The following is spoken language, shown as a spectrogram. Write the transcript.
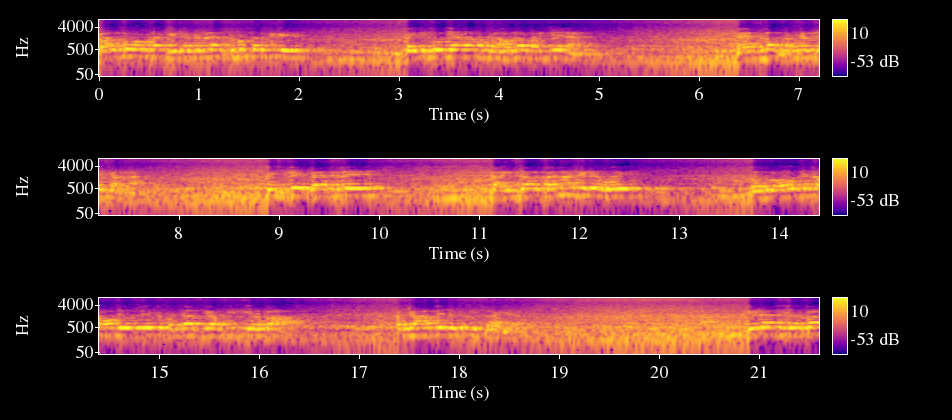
ਕੱਲ ਤੋਂ ਆਪਣਾ ਗੇੜਾ ਕਰਨਾ ਸ਼ੁਰੂ ਕਰਨਗੇ। ਕਈ ਕੋਨਿਆਂ ਦਾ ਮੁਕਾਬਲਾ ਬਣ ਗਿਆ ਹੈ ਫੈਸਲਾ ਸੰਗਤ ਨੇ ਕਰਨਾ ਪਿਛਲੇ ਫੈਸਲੇ 2.5 ਸਾਲ ਪਹਿਲਾਂ ਜਿਹੜੇ ਹੋਏ ਬਦਲਾਅ ਦੇ ਨਾਮ ਦੇ ਉੱਤੇ ਇੱਕ ਵੱਡਾ ਸਿਆਸੀ ਤਜਰਬਾ ਪੰਜਾਬ ਦੇ ਵਿੱਚ ਕੀਤਾ ਗਿਆ ਕਿਹੜਾ ਤਜਰਬਾ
